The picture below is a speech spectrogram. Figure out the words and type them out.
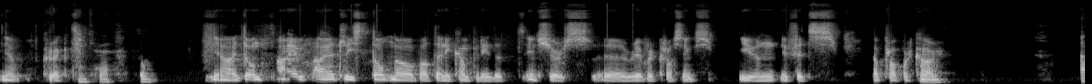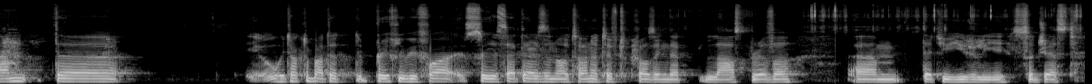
yeah, correct. okay so Yeah, I don't. I, I at least don't know about any company that insures uh, river crossings, even if it's a proper car. Um, the we talked about it briefly before. So you said there's an alternative to crossing that last river um, that you usually suggest.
